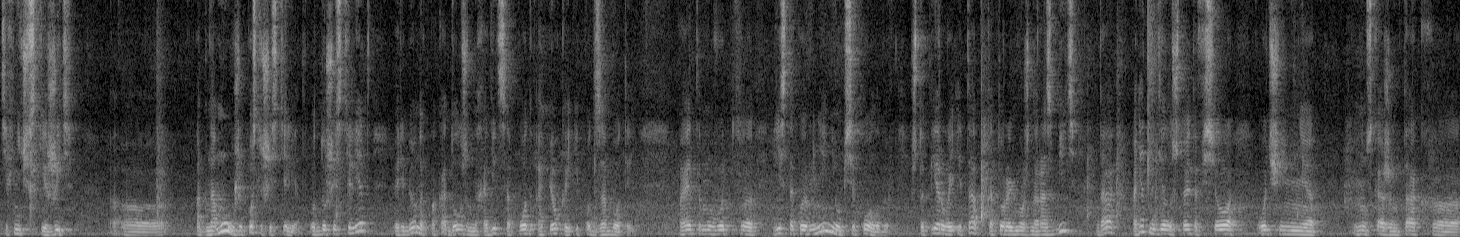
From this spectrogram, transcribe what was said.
технически жить одному уже после 6 лет. Вот до 6 лет ребенок пока должен находиться под опекой и под заботой. Поэтому вот э, есть такое мнение у психологов, что первый этап, который можно разбить, да, понятное дело, что это все очень, ну, скажем так, э,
